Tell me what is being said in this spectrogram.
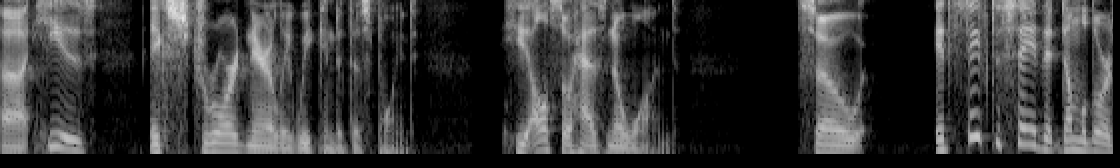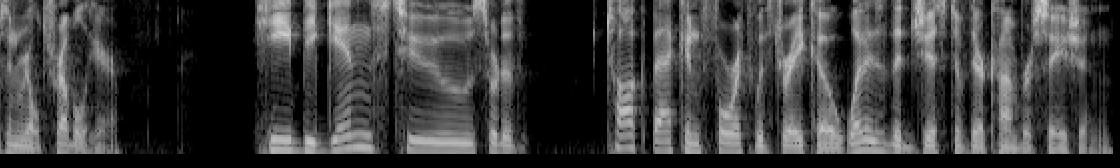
Uh, he is extraordinarily weakened at this point. He also has no wand. So it's safe to say that Dumbledore's in real trouble here. He begins to sort of talk back and forth with Draco. What is the gist of their conversation?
